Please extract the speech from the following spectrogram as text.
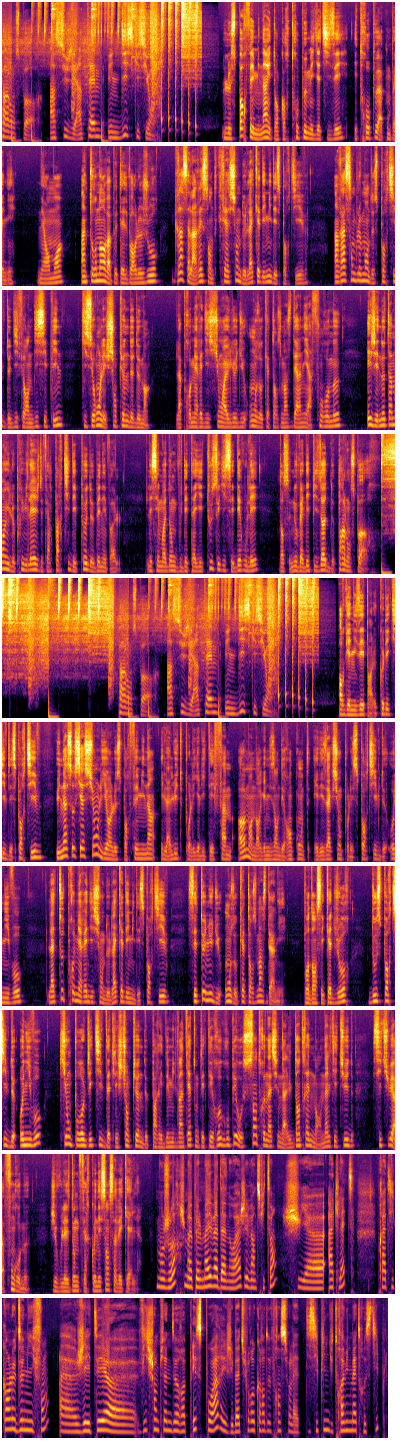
Parlons sport. Un sujet, un thème, une discussion. Le sport féminin est encore trop peu médiatisé et trop peu accompagné. Néanmoins, un tournant va peut-être voir le jour grâce à la récente création de l'Académie des sportives, un rassemblement de sportifs de différentes disciplines qui seront les championnes de demain. La première édition a eu lieu du 11 au 14 mars dernier à Font-Romeu et j'ai notamment eu le privilège de faire partie des peu de bénévoles. Laissez-moi donc vous détailler tout ce qui s'est déroulé dans ce nouvel épisode de Parlons Sport. Parlons Sport, un sujet, un thème, une discussion. Organisée par le collectif des sportives, une association liant le sport féminin et la lutte pour l'égalité femmes-hommes en organisant des rencontres et des actions pour les sportifs de haut niveau, la toute première édition de l'Académie des sportives s'est tenue du 11 au 14 mars dernier. Pendant ces 4 jours, 12 sportifs de haut niveau, qui ont pour objectif d'être les championnes de Paris 2024, ont été regroupés au Centre national d'entraînement en altitude situé à Font-Romeu. Je vous laisse donc faire connaissance avec elles. Bonjour, je m'appelle Maëva Danois, j'ai 28 ans, je suis euh, athlète pratiquant le demi-fond. Euh, j'ai été euh, vice-championne d'Europe espoir et j'ai battu le record de France sur la discipline du 3000 mètres au steeple.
